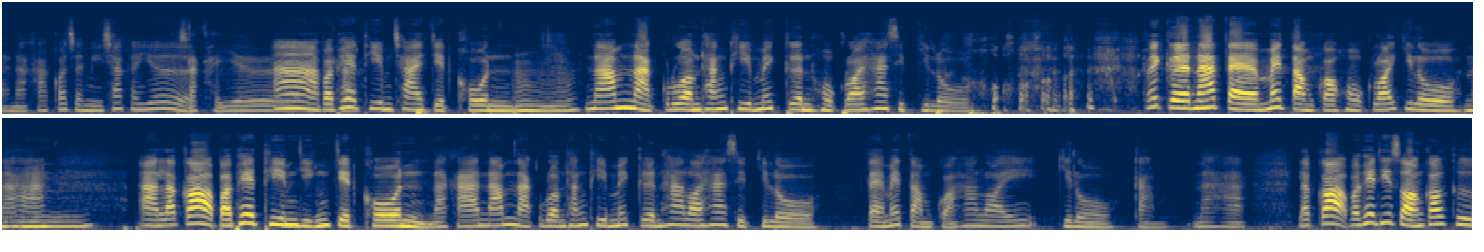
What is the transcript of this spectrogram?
นะนะคะ ก็จะมีชักเขยอร์ชักเขยออ่าประเภททีมชายเจ็ดคนอืมน้ำหนักรวมทั้งทีมไม่เกิน 650กิโลไม่เกินนะ แต่ไม่ต่ำกว่า 600กิโลนะคะอืมอ่าแล้วก็ประเภททีมหญิง 7 คนนะคะ น้ำหนักรวมทั้งทีมไม่เกิน 550 กิโล แต่ไม่ต่ำกว่า 500 กิโลกรัมนะคะ แล้วก็ประเภทที่ 2 ก็คือ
